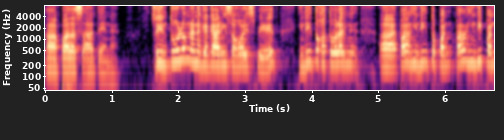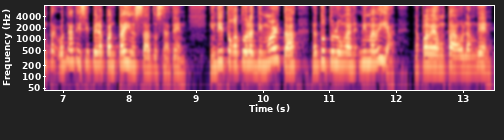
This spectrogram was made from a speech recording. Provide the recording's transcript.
uh, para sa atin. So yung tulong na nagagaling sa Holy Spirit, hindi ito katulad ni uh, parang hindi ito pan, parang hindi pantay, wag natin isipin na pantay yung status natin. Hindi ito katulad ni Martha na tutulungan ni Maria na parehong tao lang din.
